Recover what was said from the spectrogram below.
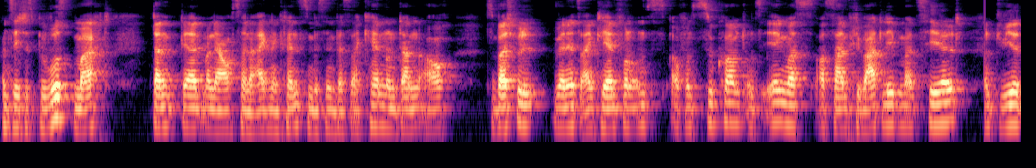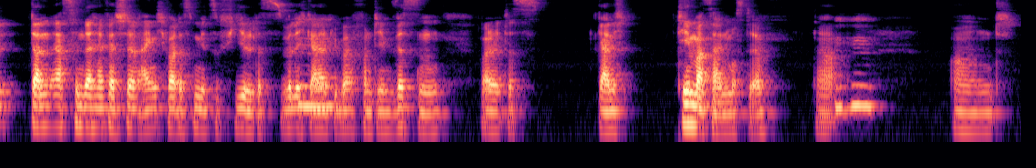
und sich das bewusst macht, dann lernt man ja auch seine eigenen Grenzen ein bisschen besser kennen und dann auch zum Beispiel, wenn jetzt ein Klient von uns auf uns zukommt, uns irgendwas aus seinem Privatleben erzählt und wir dann erst hinterher feststellen, eigentlich war das mir zu viel, das will ich mhm. gar nicht über von dem wissen, weil das gar nicht Thema sein musste. Ja. Mhm. Und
